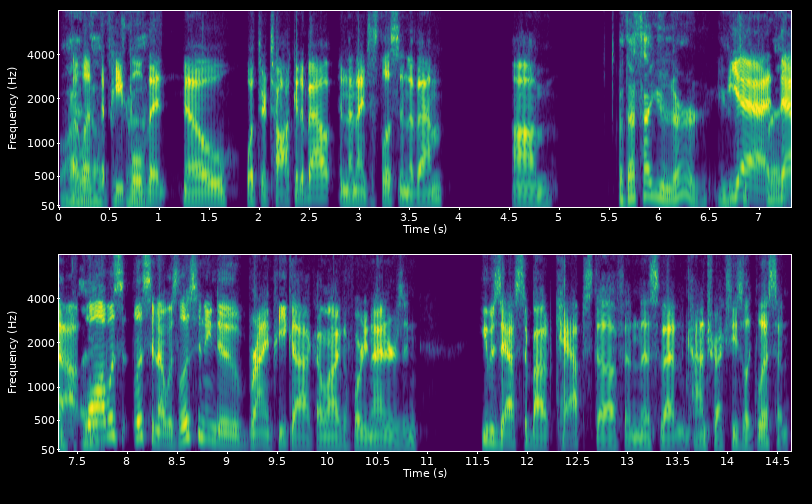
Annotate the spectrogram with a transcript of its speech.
Oh, I, let the people draft. that know what they're talking about and then I just listen to them. Um But that's how you learn. You yeah, that, well, I was listen. I was listening to Brian Peacock on Locked 49ers, and he was asked about cap stuff and this, that, and contracts. He's like, "Listen,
